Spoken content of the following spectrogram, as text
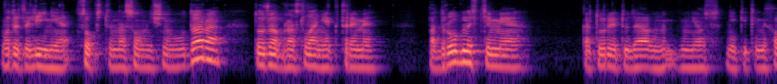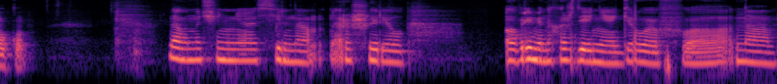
вот эта линия, собственно, солнечного удара тоже обросла некоторыми подробностями, которые туда внес Никита Михалков. Да, он очень э, сильно расширил э, время нахождения героев э, на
